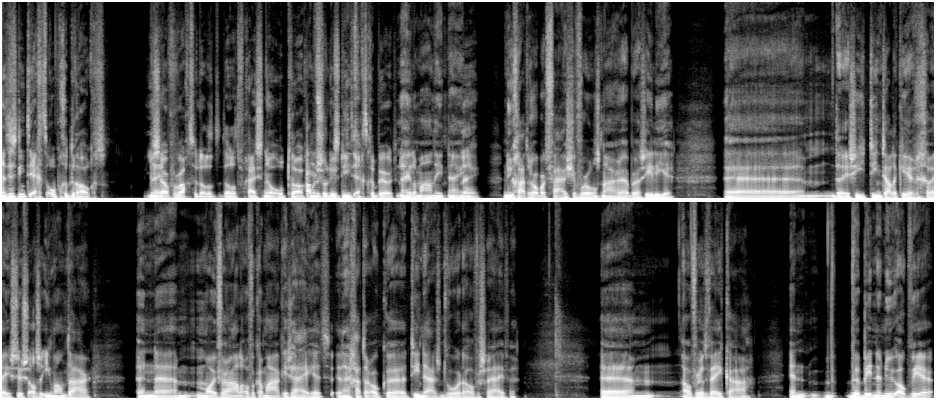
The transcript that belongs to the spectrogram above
Het is niet echt opgedroogd. Je Nee. zou verwachten dat het, dat het vrij snel opdroogt. maar dat Absoluut is niet niet. echt gebeurd. Helemaal niet, nee. Nee. Nu gaat Robert Vuijsje voor ons naar eh, Brazilië. Eh, daar is hij tientallen keren geweest. Dus als iemand daar een eh, mooi verhaal over kan maken, is hij het. En hij gaat er ook eh 10.000 woorden over schrijven. Ehm, over het WK. En we binden nu ook weer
